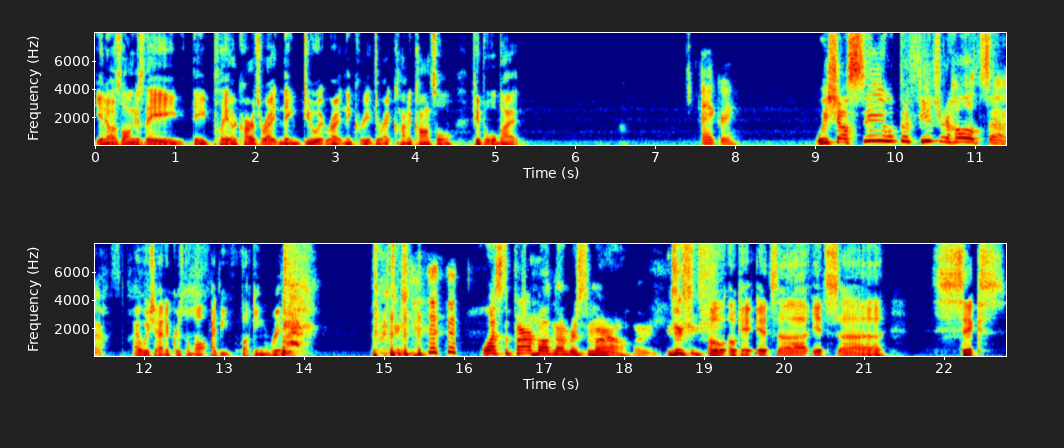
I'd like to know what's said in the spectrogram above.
you know as long as they they play their cards right and they do it right and they create the right kind of console people will buy it i agree we shall see what the future holds. Uh. I wish I had a crystal ball. I'd be fucking rich. What's the Powerball numbers tomorrow? oh, okay. It's uh it's uh six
